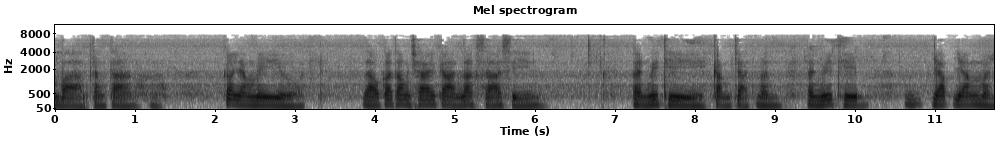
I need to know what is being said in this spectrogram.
ำบาปต่างๆ ก็ยังมีอยู่ เราก็ต้องใช้การรักษาศีล เป็นวิธีกำจัดมัน เป็นวิธียับยั้งมัน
